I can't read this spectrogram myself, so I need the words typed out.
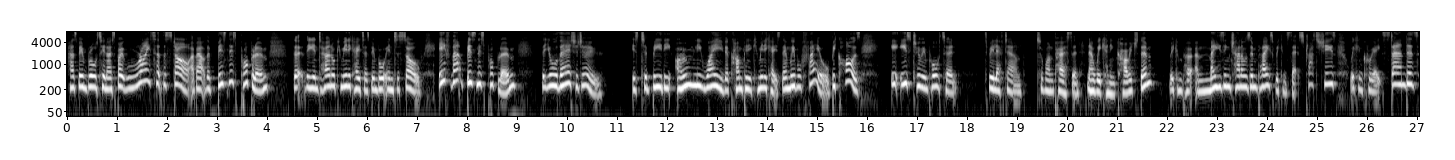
has been brought in, I spoke right at the start about the business problem that the internal communicator has been brought in to solve. If that business problem that you're there to do is to be the only way the company communicates, then we will fail because it is too important to be left down to one person. Now, we can encourage them, We can put amazing channels in place, we can set strategies, we can create standards,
